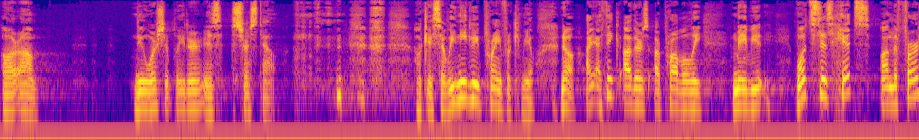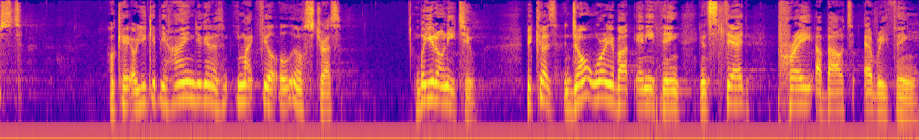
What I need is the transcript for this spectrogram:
Our um, new worship leader is stressed out. okay, so we need to be praying for Camille. No, I, I, think others are probably maybe once this hits on the first, okay, or you get behind, you're gonna you might feel a little stress, but you don't need to, because don't worry about anything. Instead, pray about everything.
